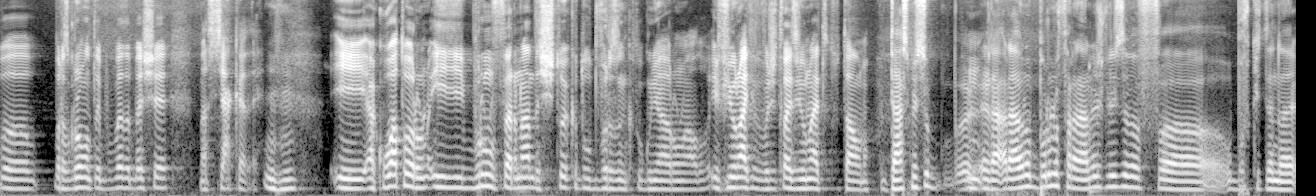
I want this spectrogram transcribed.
в, в разгромната и победа беше навсякъде. Мгм. И, а когато е и Бруно Фернандеш, той е като отвързан, като го няма Роналдо. И в Юнайтед въжи, това е за Юнайтед тотално. Да, смисъл, ре, реално Бруно Фернандеш влиза в а, обувките на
